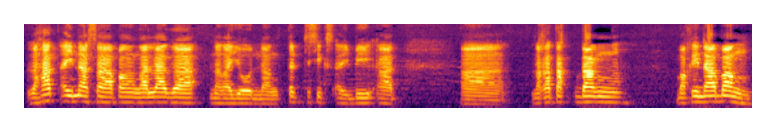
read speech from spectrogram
Lahat ay nasa pangangalaga na ngayon ng 36 IB at ah, nakatakdang makinabang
